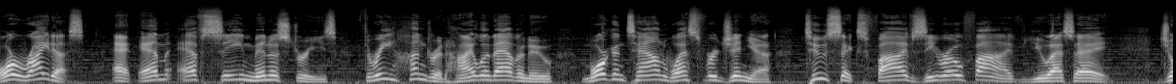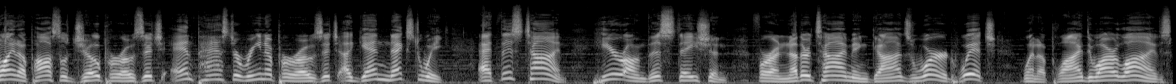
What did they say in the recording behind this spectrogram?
or write us at MFC Ministries, 300 Highland Avenue, Morgantown, West Virginia 26505 USA. Join Apostle Joe Perozich and Pastor Rena Perozich again next week at this time here on this station for another time in God's Word, which, when applied to our lives,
